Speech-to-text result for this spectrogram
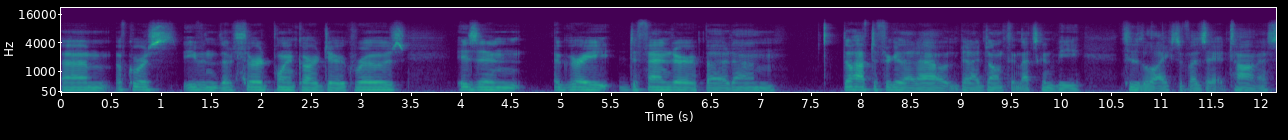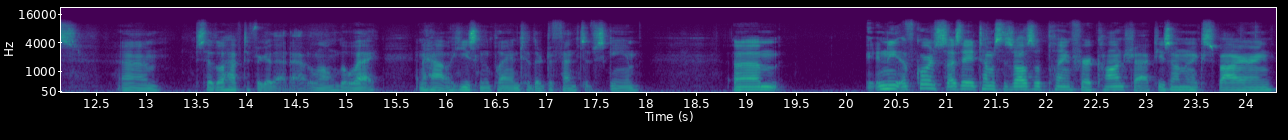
Um, of course, even their third point guard, Derrick Rose, isn't a great defender, but um, they'll have to figure that out. But I don't think that's going to be through the likes of Isaiah Thomas. Um, so they'll have to figure that out along the way and how he's going to play into their defensive scheme. Um, and he, of course, Isaiah Thomas is also playing for a contract. He's on an expiring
